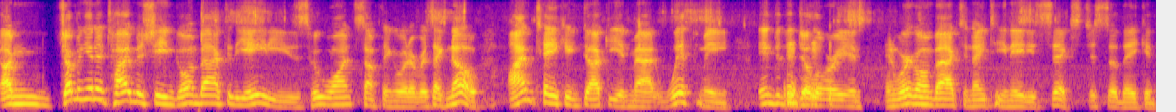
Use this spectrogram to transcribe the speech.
I'm jumping in a time machine going back to the 80s. Who wants something or whatever? It's like, no, I'm taking Ducky and Matt with me into the DeLorean and we're going back to 1986 just so they can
